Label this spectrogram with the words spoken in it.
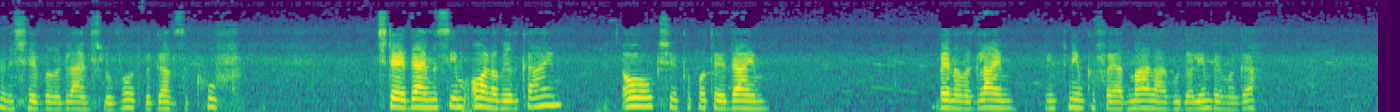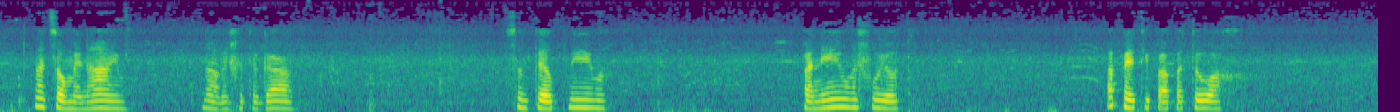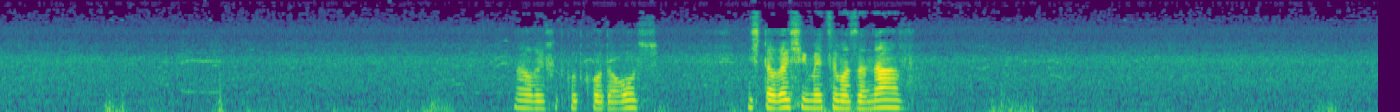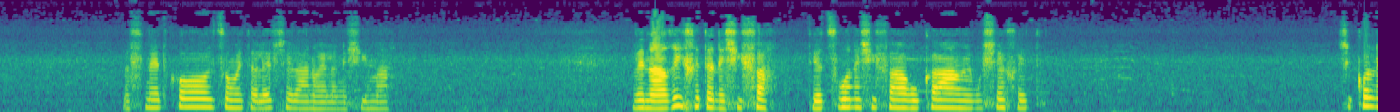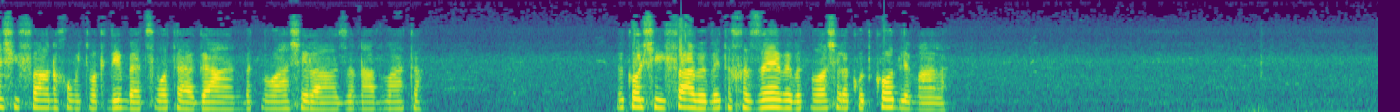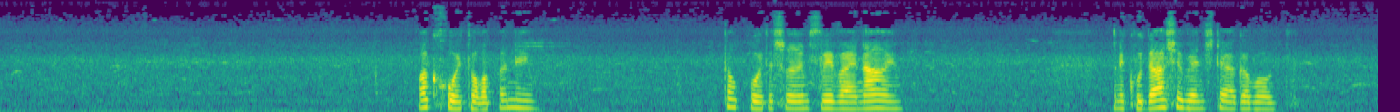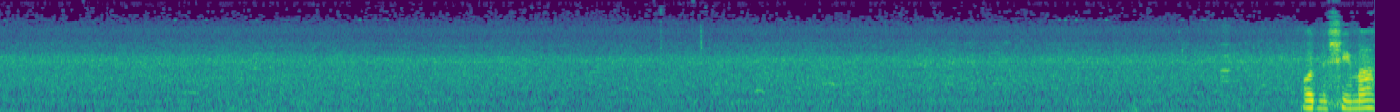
ונשב ברגליים שלובות, בגב זקוף. שתי ידיים נשים או על הברכיים, או כשכפות הידיים בין הרגליים עם פנים כף היד מעלה, האגודלים במגע. נעצום עיניים, נאריך את הגב, סנטר פנימה, פנים רפויות, הפה טיפה פתוח. נעריך את קודקוד הראש, נשתרש עם עצם הזנב, נפנה את כל תשומת הלב שלנו אל הנשימה. ונעריך את הנשיפה, תייצרו נשיפה ארוכה, ממושכת שכל נשיפה אנחנו מתמקדים בעצמות האגן, בתנועה של הזנב מטה וכל שאיפה בבית החזה ובתנועה של הקודקוד למעלה. רק קחו את אור הפנים, תרפו את השרירים סביב העיניים, הנקודה שבין שתי הגבות. עוד נשימה.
